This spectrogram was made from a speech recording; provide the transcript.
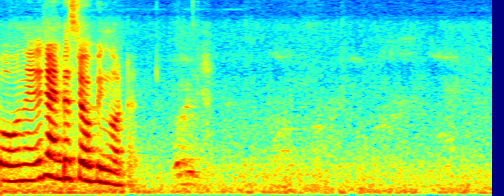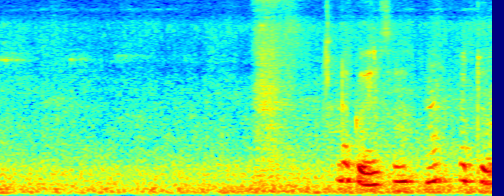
പോകുന്നതിന് രണ്ട് സ്റ്റോപ്പ് ഇങ്ങോട്ട്? പറ്റുമോ?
